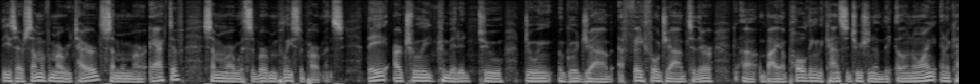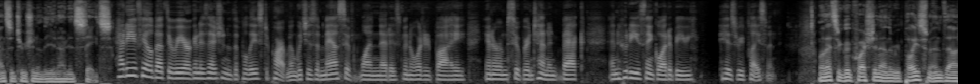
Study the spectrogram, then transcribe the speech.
These are some of them are retired, some of them are active, some of them are with suburban police departments. They are truly committed to doing a good job, a faithful job to their uh, by upholding the Constitution of the Illinois and the Constitution of the United States. How do you feel about the reorganization of the police department, which is a massive one that has been ordered by interim superintendent Beck? And who do you think ought to be his replacement? Well, that's a good question on the replacement. Uh,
